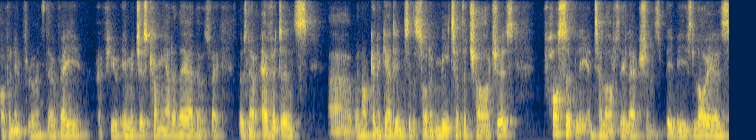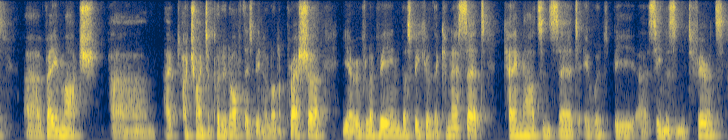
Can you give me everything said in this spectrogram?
of an influence. There were very a few images coming out of there. There was very, there was no evidence. Uh, we're not going to get into the sort of meat of the charges, possibly until after the elections. Bibi's lawyers uh, very much um, I, I tried to put it off. There's been a lot of pressure. Yariv Levin, the Speaker of the Knesset, came out and said it would be uh, seen as an interference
